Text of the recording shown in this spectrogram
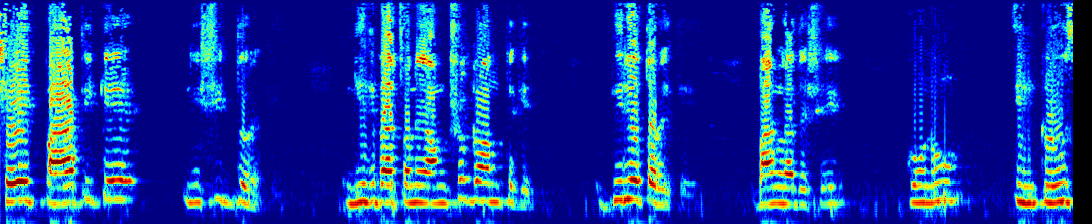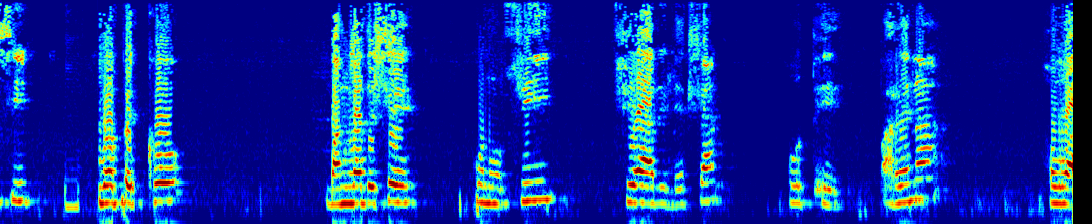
সেই পার্টিকে নিষিদ্ধ রেখে, নির্বাচনে অংশগ্রহণ থেকে বিরত রেখে বাংলাদেশে কোনো ইনক্লুসিভ নিরপেক্ষ, বাংলাদেশে কোনো ফ্রি ফেয়ার ইলেকশন হতে পারে না, হওয়া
